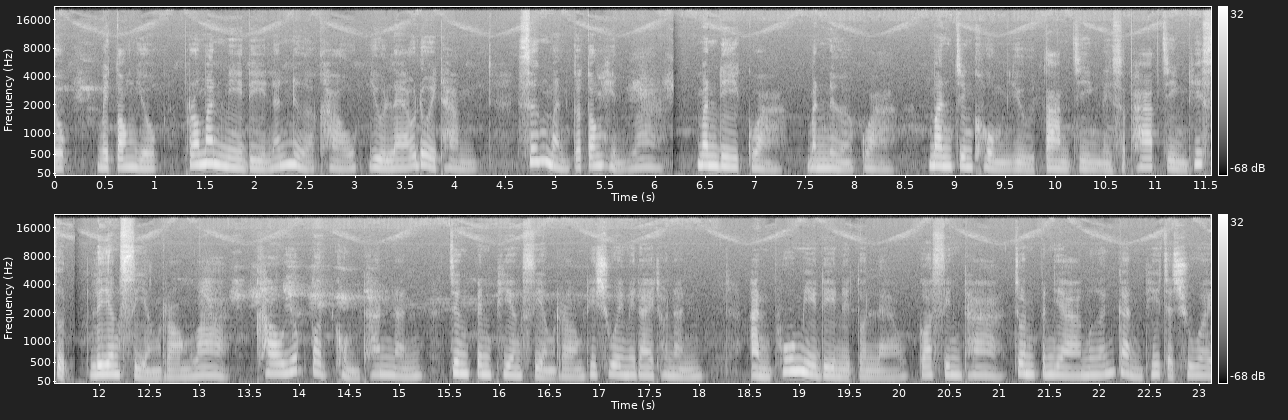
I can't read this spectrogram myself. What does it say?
ยกไม่ต้องยก เพราะมันมีดีนั้นเหนือเขาอยู่แล้วโดยธรรมซึ่งมันก็ต้องเห็นว่า มันดีกว่า มันเหนือกว่า มันจึงข่มอยู่ตามจริงในสภาพจริงที่สุด เลี่ยงเสียงร้องว่า เขายกตนข่มท่านนั้น จึงเป็นเพียงเสียงร้องที่ช่วยไม่ได้เท่านั้น อันผู้มีดีในตนแล้วก็สิ้นท่าจนปัญญาเหมือนกันที่จะช่วย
